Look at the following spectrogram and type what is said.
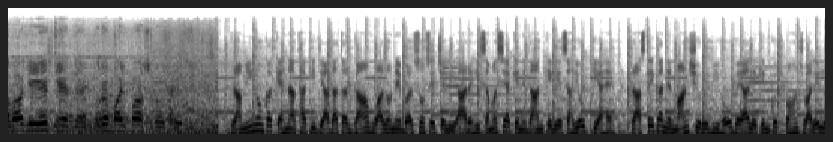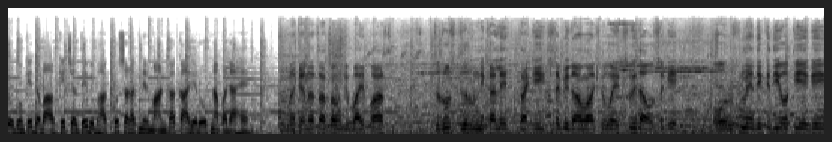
अब आगे एक खेत है पूरा बाईपास रोड ग्रामीणों का कहना था कि ज़्यादातर गाँव वालों ने बरसों से चली आ रही समस्या के निदान के लिए सहयोग किया है। रास्ते का निर्माण शुरू भी हो गया लेकिन कुछ पहुँच वाले लोगों के दबाव के चलते विभाग को सड़क निर्माण का कार्य रोकना पड़ा है। मैं कहना चाहता हूँ कि बाईपास ज़रूर ज़रूर निकाले ताकि सभी गाँव वासियों को एक सुविधा हो सके। और उसमें दिक्कत ये होती है कि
